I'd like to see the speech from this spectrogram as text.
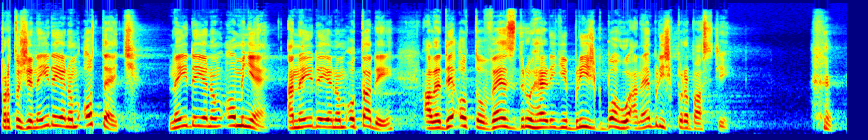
Protože nejde jenom o teď, nejde jenom o mě a nejde jenom o tady, ale jde o to vést druhé lidi blíž k Bohu a ne blíž k propasti.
